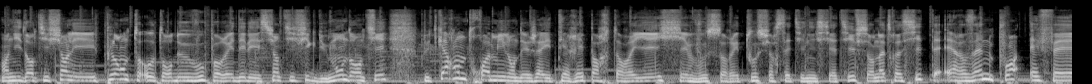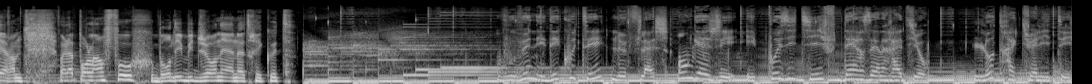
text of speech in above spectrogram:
en identifiant les plantes autour de vous pour aider les scientifiques du monde entier. Plus de 43 000 ont déjà été répertoriés. Vous saurez tout sur cette initiative sur notre site erzen.fr. Voilà pour l'info. Bon début de journée à notre écoute. Venez d'écouter le flash engagé et positif d'Airzen Radio. L'autre actualité.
